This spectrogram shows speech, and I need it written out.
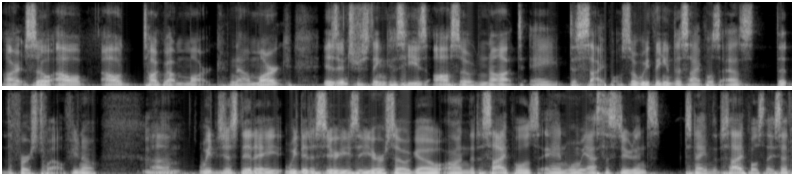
All right. So I'll I'll talk about Mark. Now, Mark is interesting because he's also not a disciple. So we think of disciples as the, the first twelve. You know, um, we just did a we did a series a year or so ago on the disciples, and when we asked the students to name the disciples, they said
